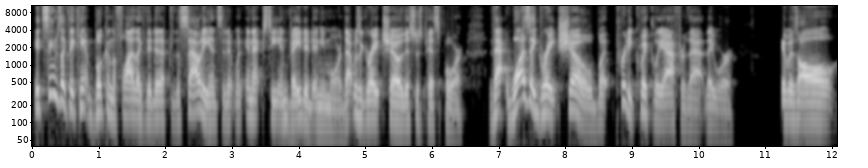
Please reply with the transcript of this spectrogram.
it seems like they can't book on the fly like they did after the Saudi incident when NXT invaded anymore. That was a great show. This was piss poor. That was a great show, but pretty quickly after that, they were. It was all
